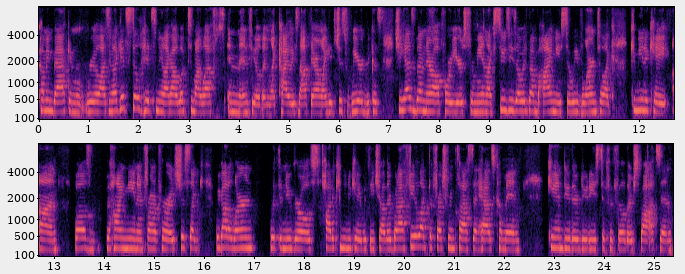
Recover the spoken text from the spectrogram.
coming back and realizing like it still hits me. Like i look to my left in the infield and like kylie's not there. I'm like it's just weird because she has been there all four years for me. And like susie's always been behind me. So we've learned to like communicate on balls behind me and in front of her. It's just like we got to learn with the new girls how to communicate with each other. But i feel like the freshman class that has come in can do their duties to fulfill their spots. And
